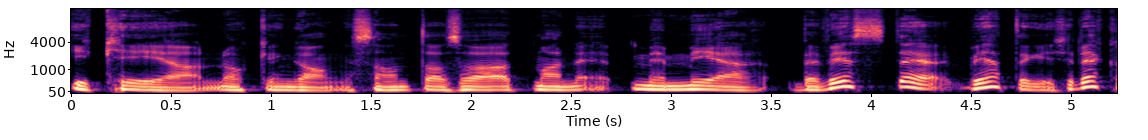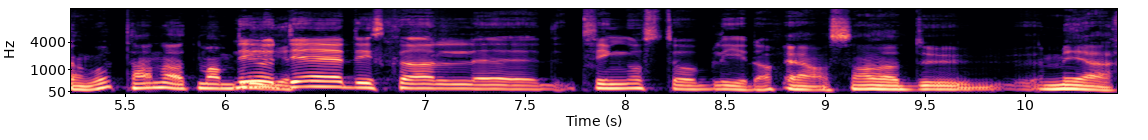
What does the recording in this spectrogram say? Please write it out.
Ikea nok en gang. Sant? Altså At man er er mer bevisst, det vet jeg ikke. Det kan godt hende at man Det er jo det de skal eh, tvinge oss til å bli, da. Ja, sånn at du er mer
